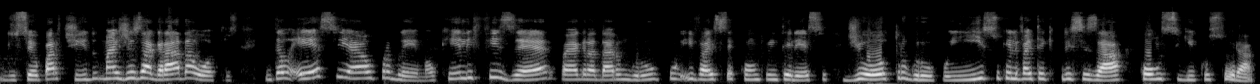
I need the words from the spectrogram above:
do, seu partido, mas desagrada a outros. Então, esse é o problema. O que ele fizer vai agradar um grupo e vai ser contra o interesse de outro grupo. E isso que ele vai ter que precisar conseguir costurar.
